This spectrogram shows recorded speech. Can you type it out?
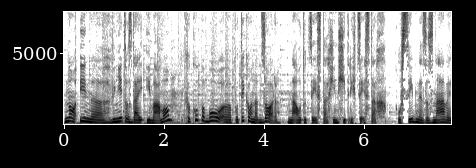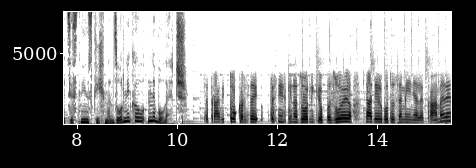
No, in vinjeto zdaj imamo. Kako pa bo potekal nadzor na avtocestah in hitrih cestah? Osebne zaznave cestninskih nadzornikov ne bo več se pravi to, kar zdaj tesninski nadzorniki opazujejo, ta del bodo zamenjale kamere,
